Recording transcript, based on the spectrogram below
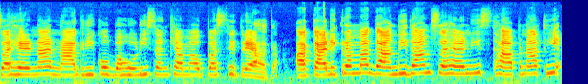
શહેરના નાગરિકો બહોળી સંખ્યામાં ઉપસ્થિત રહ્યા હતા. આ કાર્યક્રમમાં ગાંધીધામ શહેરની સ્થાપનાથી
